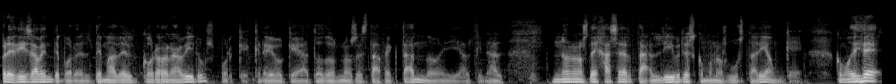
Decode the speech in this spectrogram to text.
precisamente por el tema del coronavirus, porque creo que a todos nos está afectando y al final no nos deja ser tan libres como nos gustaría, aunque, como dice,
